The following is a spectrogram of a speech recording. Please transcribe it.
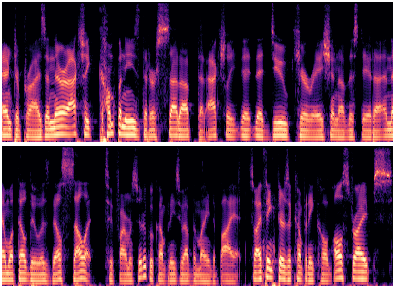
enterprise and there are actually companies that are set up that actually that, that do curation of this data and then what they'll do is they'll sell it to pharmaceutical companies who have the money to buy it so i think there's a company called allstripes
